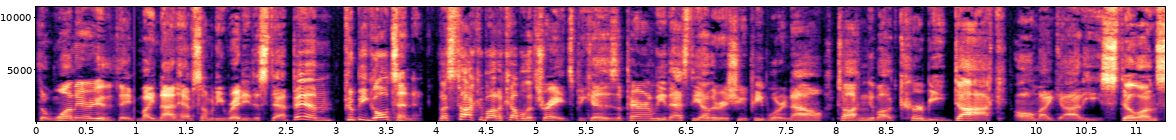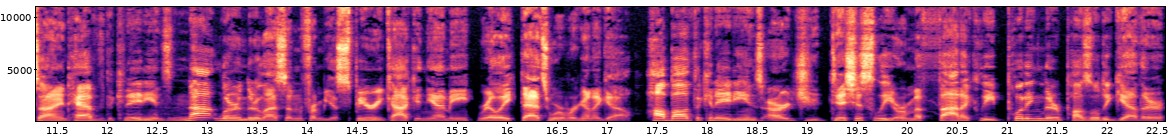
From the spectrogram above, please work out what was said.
the one area that they might not have somebody ready to step in could be goaltending. Let's talk about a couple of trades because apparently that's the other issue. People are now talking about Kirby Dach. Oh my God, he's still unsigned. Have the Canadiens not learned their lesson from Jesperi Kotkaniemi? Really? That's where we're going to go. How about the Canadiens are judiciously or methodically putting their puzzle together?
